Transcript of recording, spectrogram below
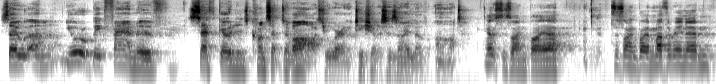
So um, you're a big fan of Seth Godin's concept of art. You're wearing a T-shirt that says "I love art." That's designed by a designed by a mother in um,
